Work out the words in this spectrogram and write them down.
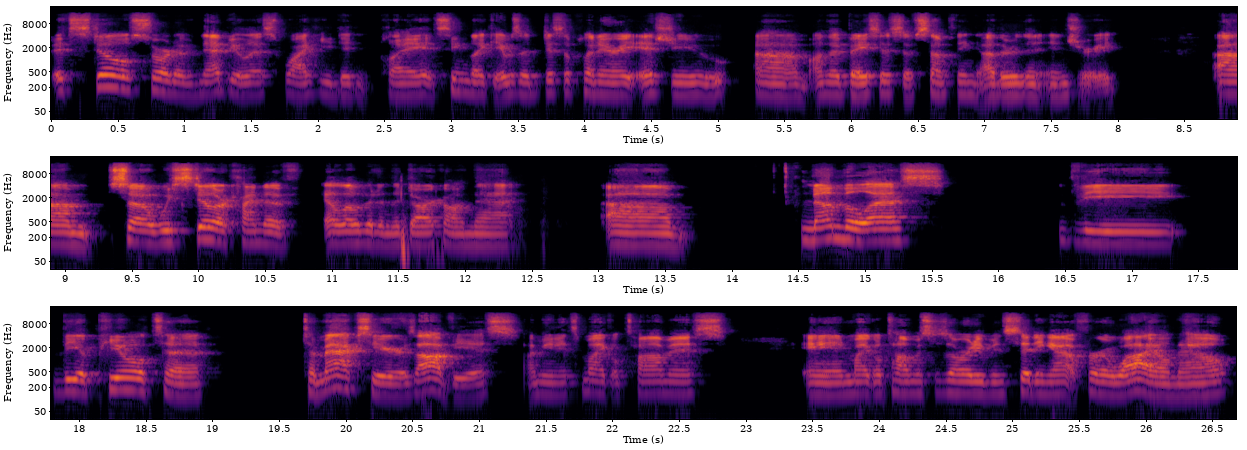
it's still sort of nebulous why he didn't play. It seemed like it was a disciplinary issue um, on the basis of something other than injury. Um, so we still are kind of a little bit in the dark on that. Um, nonetheless, the the appeal to to Max here is obvious. I mean, it's Michael Thomas, and Michael Thomas has already been sitting out for a while now,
